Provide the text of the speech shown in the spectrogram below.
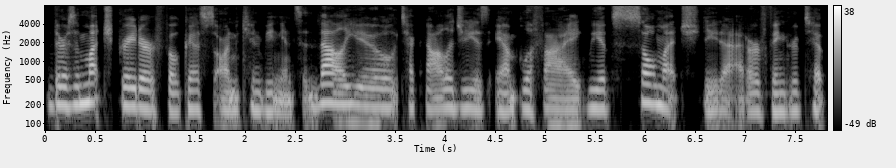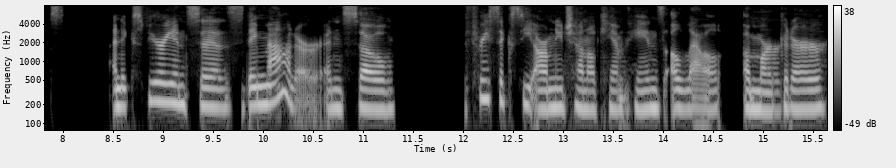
there's a much greater focus on convenience and value. Technology is amplified. We have so much data at our fingertips and experiences, they matter. And so 360 omni-channel campaigns allow a marketer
